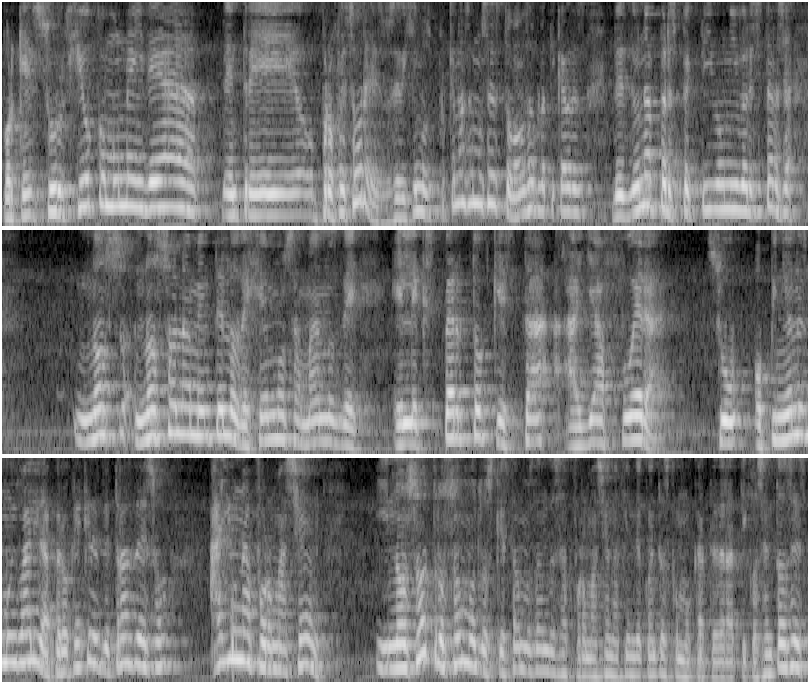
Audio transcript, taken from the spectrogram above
Porque surgió como una idea entre profesores, o sea, dijimos, ¿por qué no hacemos esto? Vamos a platicar desde una perspectiva universitaria, o sea, no, no solamente lo dejemos a manos de el experto que está allá afuera. Su opinión es muy válida, pero ¿qué crees? Detrás de eso hay una formación. Y nosotros somos los que estamos dando esa formación a fin de cuentas como catedráticos. Entonces,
